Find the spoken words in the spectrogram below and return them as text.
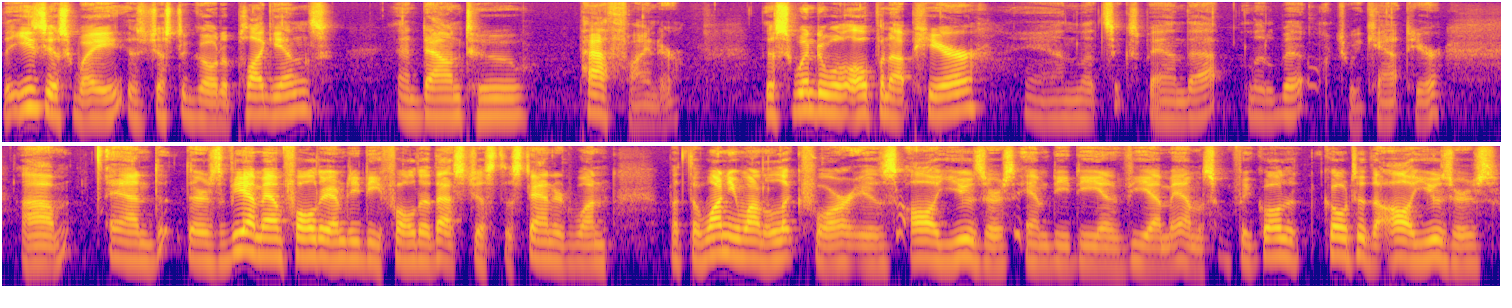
the easiest way is just to go to Plugins, and down to Pathfinder. This window will open up here, and let's expand that a little bit, which we can't here. Um, and there's VMM folder, MDD folder, that's just the standard one. But the one you want to look for is all users, MDD and VMM. So if we go to, go to the all users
